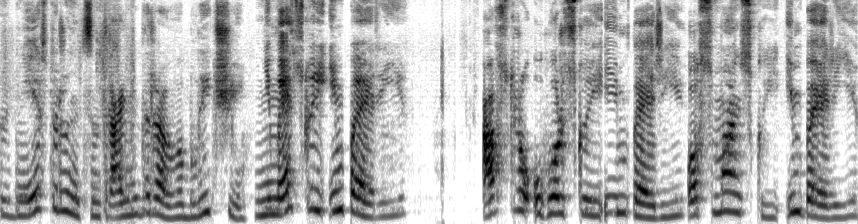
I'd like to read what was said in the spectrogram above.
з однієї сторони центральні держави в обличчі Німецької імперії, Австро-Угорської імперії, Османської імперії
